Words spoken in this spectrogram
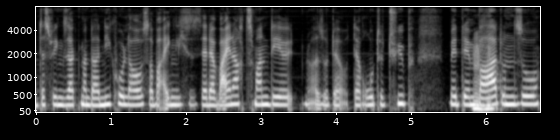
deswegen sagt man da Nikolaus, aber eigentlich ist ja der Weihnachtsmann, der, also der, der rote Typ mit dem Mhm. Bart und so.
